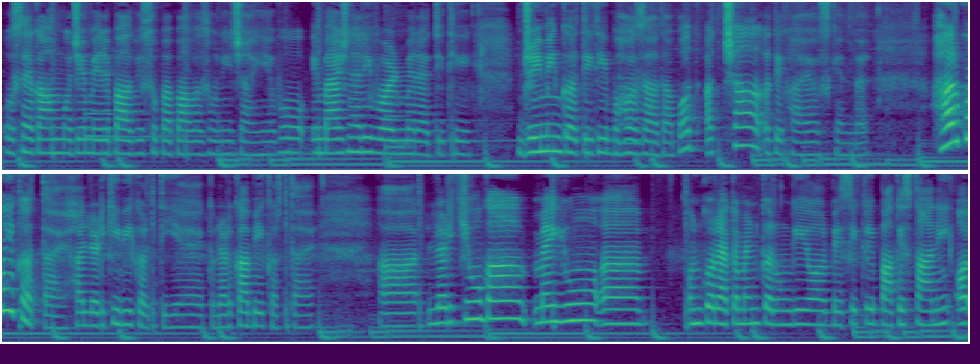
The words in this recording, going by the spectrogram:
اس نے کہا، مجھے میرے پاس بھی سپر پاورز ہونی چاہیے۔ وہ امیجنری ورلڈ میں رہتی تھی ڈریمنگ کرتی تھی بہت زیادہ، بہت اچھا دکھایا اس کے اندر۔ ہر کوئی کرتا ہے، ہر لڑکی بھی کرتی ہے، ایک لڑکا بھی کرتا ہے۔ لڑکیوں کا میں یوں ان کو ریکمینڈ کروں گی اور بیسکلی پاکستانی اور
